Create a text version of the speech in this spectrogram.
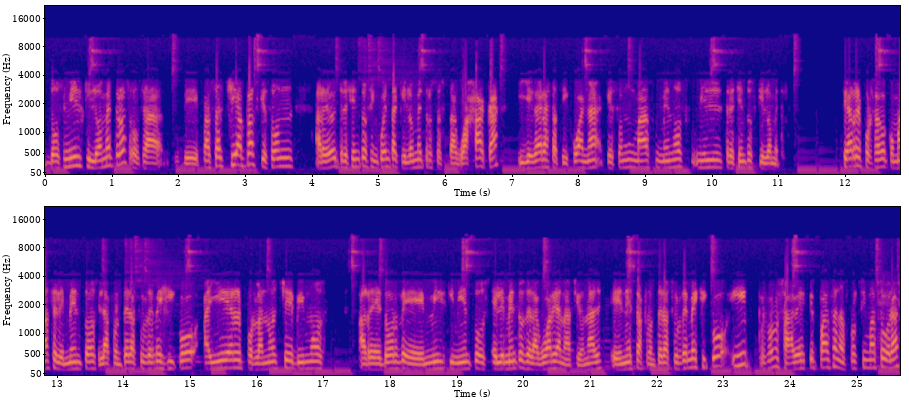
2.000 kilómetros, o sea, de pasar Chiapas, que son alrededor de 350 kilómetros hasta Oaxaca y llegar hasta Tijuana, que son más o menos 1.300 kilómetros. Se ha reforzado con más elementos la frontera sur de México. Ayer por la noche vimos alrededor de 1.500 elementos de la Guardia Nacional en esta frontera sur de México y pues vamos a ver qué pasa en las próximas horas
